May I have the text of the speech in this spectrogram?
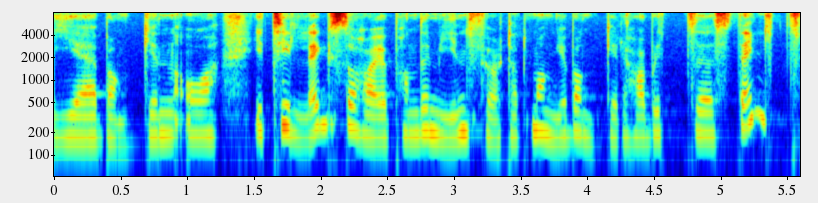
i eh, banken. Og i tillegg så har jo pandemien ført til at mange banker har blitt eh, stengt.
